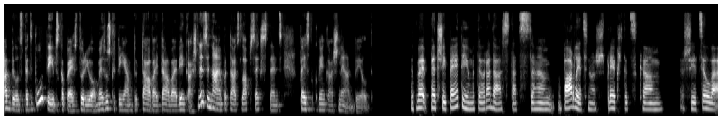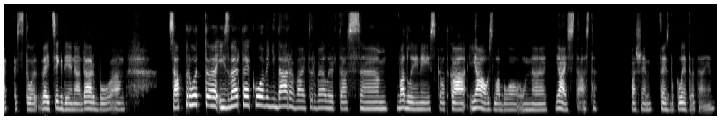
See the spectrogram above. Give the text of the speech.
atbildes pēc būtības, kāpēc tur, jo mēs uzskatījām, tur tā vai tā, vai vienkārši nezinājām par tādas lapas eksistenci, Facebook vienkārši neatbild. Bet vai pēc šī pētījuma tev radās tāds um, pārliecinošs priekšstats, ka šie cilvēki, kas to veic ikdienā darbu, um, saprot, izvērtē, ko viņi dara, vai tur vēl ir tās um, vadlīnijas kaut kā jāuzlabo un uh, jāizstāsta pašiem Facebook lietotājiem?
